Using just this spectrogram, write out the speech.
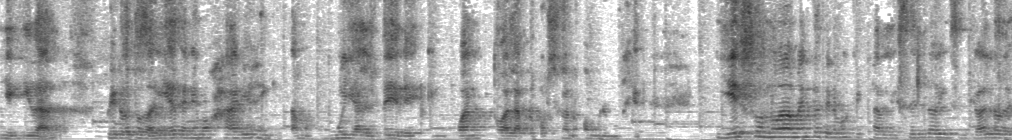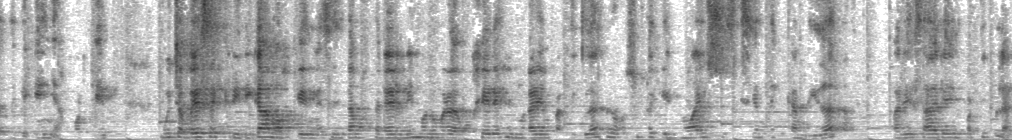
y equidad, pero todavía tenemos áreas en que estamos muy al debe en cuanto a la proporción hombre-mujer. Y eso nuevamente tenemos que establecerlo e incentivarlo desde pequeñas, porque muchas veces criticamos que necesitamos tener el mismo número de mujeres en un área en particular, pero resulta que no hay suficientes candidatas para esa área en particular.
